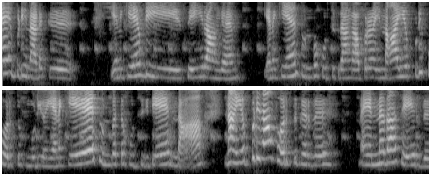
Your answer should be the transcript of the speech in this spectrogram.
ஏன் இப்படி நடக்கு? எனக்கு ஏன் இப்படி செய்கிறாங்க எனக்கு ஏன் துன்பம் கொடுத்துக்கிறாங்க? அப்புறம் நான் எப்படி பொறுத்துக்க முடியும்? எனக்கே துன்பத்தை கொடுத்துக்கிட்டே இருந்தா நான் எப்படி தான் பொறுத்துக்கிறது? நான் என்ன தான் செய்யறது?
